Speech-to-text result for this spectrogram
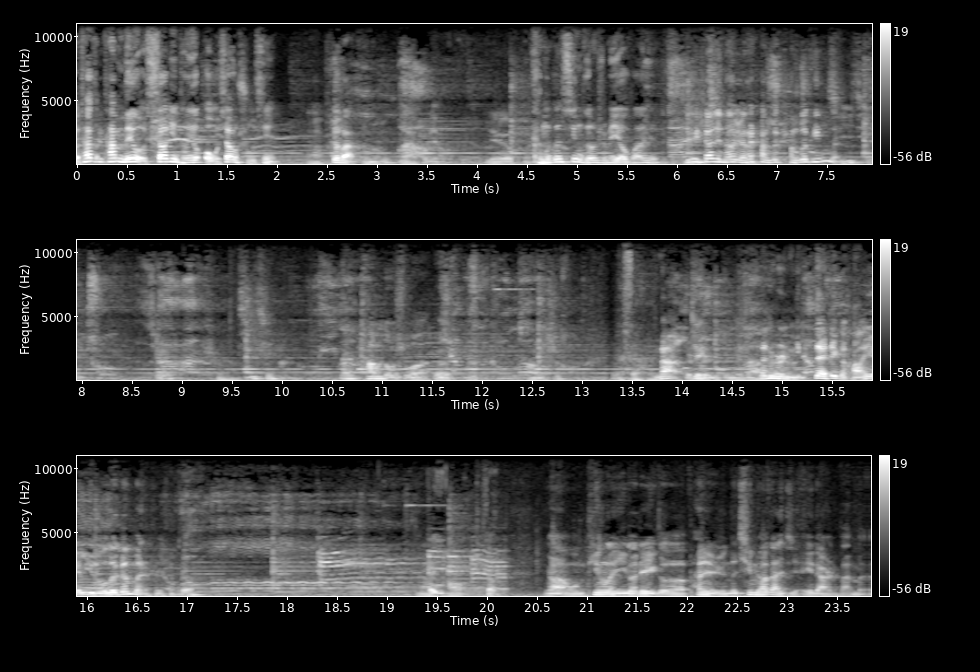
不，他他没有萧敬腾有偶像属性，啊。对吧？可能来不了。也有可能，可能跟性格是不是也有关系？因为萧敬腾原来唱歌唱歌厅的，极其好，就是极其难搞。但是他们都说，嗯，唱的是好，也是，那就这个就没办法。那就是你在这个行业立足的根本是什么？好，走，你看，我们听了一个这个潘越云的轻描淡写一点的版本，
